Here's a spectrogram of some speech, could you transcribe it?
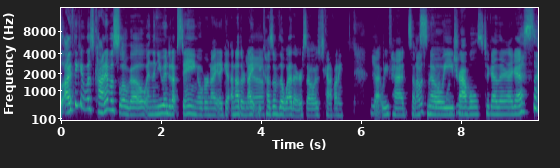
a i think it was kind of a slow go and then you ended up staying overnight again another night Yeah. because of the weather so it was just kind of funny Yeah. that we've had some That was a pretty rough one, snowy travels together i guess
